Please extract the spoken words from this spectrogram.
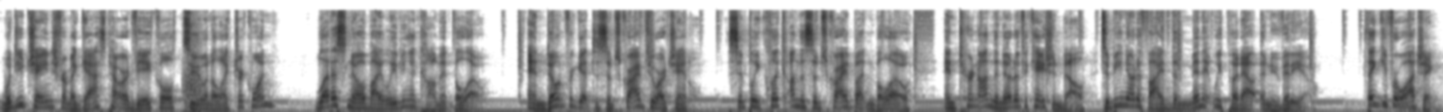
Would you change from a gas powered vehicle to an electric one? Let us know by leaving a comment below. And don't forget to subscribe to our channel. Simply click on the subscribe button below and turn on the notification bell to be notified the minute we put out a new video. Thank you for watching.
